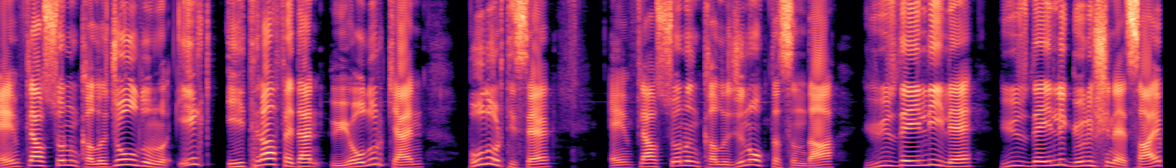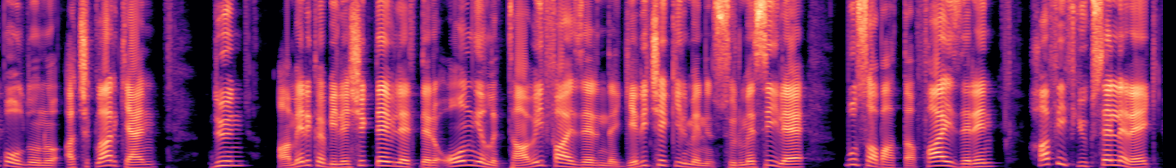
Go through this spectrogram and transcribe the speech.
enflasyonun kalıcı olduğunu ilk itiraf eden üye olurken Bullard ise enflasyonun kalıcı noktasında %50 ile %50 görüşüne sahip olduğunu açıklarken dün Amerika Birleşik Devletleri 10 yıllık tahvil faizlerinde geri çekilmenin sürmesiyle bu sabahta faizlerin hafif yükselerek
